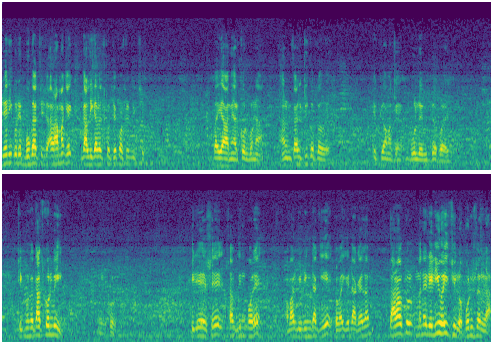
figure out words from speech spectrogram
দেরি করে ভোগাচ্ছিস, আর আমাকে গালিগালাজ করছে, কষ্ট দিচ্ছে। ভাইয়া, আমি আর করব না। আমি তাহলে কী করতে হবে? একটু আমাকে বললে উদ্যোগ করে ঠিক মতো কাজ করবি? করব। ফিরে এসে সব দিন পরে আবার মিটিং ডাকিয়ে সবাইকে ডাকাইলাম। তারাও তো মানে রেডি হয়েছিল প্রডিউসাররা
